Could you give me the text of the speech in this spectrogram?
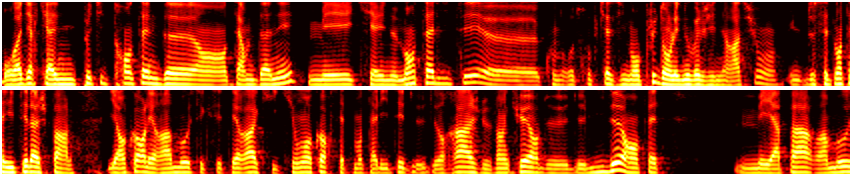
Bon, on va dire qu'il a une petite trentaine en termes d'années, mais qui a une mentalité euh, qu'on ne retrouve quasiment plus dans les nouvelles générations. Hein. De cette mentalité-là, je parle. Il y a encore les Ramos, etc., qui, qui ont encore cette mentalité de, rage, de vainqueur, de, de, leader, en fait. Mais à part Ramos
